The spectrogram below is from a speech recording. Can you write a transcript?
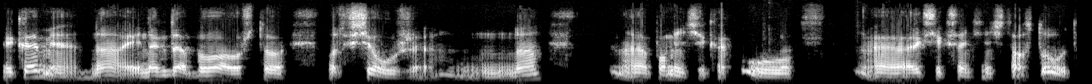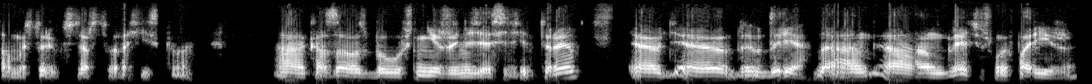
веками, да, иногда бывало, что вот все уже, да, помните, как у э, Алексея Константиновича Толстого, там история государства российского, казалось бы, уж ниже нельзя сидеть в дыре, э, в э, дыре да, а глядите уж мы в Париже.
